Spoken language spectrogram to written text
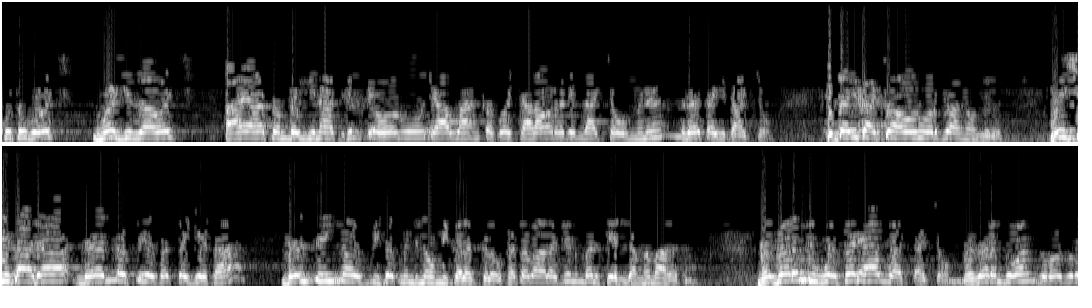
ኩቱቦች ሙዕጂዛዎች አያተን በይናት ግልጽ የሆኑ የአላህ አንቀጾች አላወረደላቸው ምን ለጠይቃቸው ሲጠይቃቸው አሁን ወርዷል ነው የሚሉት። እሺ ታዲያ ለነሱ የሰጠ ጌታ ለዚህኛው ቢሰጥ ምንድነው የሚከለክለው ከተባለ ግን መልስ የለም ማለት ነው። በዘርም ቢወሰድ አያዋጣቸውም። በዘርም ቢሆን ዝሮ ዝሮ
